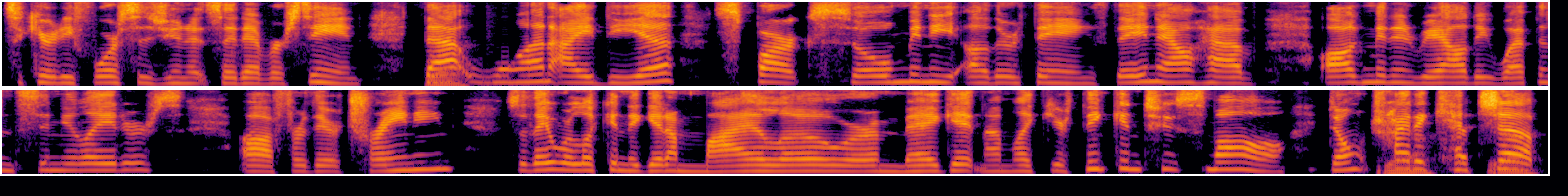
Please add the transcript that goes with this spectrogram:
security forces units they'd ever seen. That yeah. one idea sparked so many other things. They now have augmented reality weapon simulators uh, for their training. So they were looking to get a Milo or a Meggitt. And I'm like, you're thinking too small. Don't try yeah, to catch yeah. up.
